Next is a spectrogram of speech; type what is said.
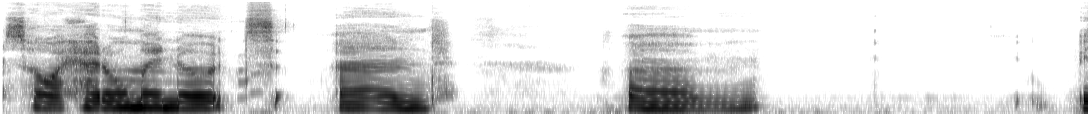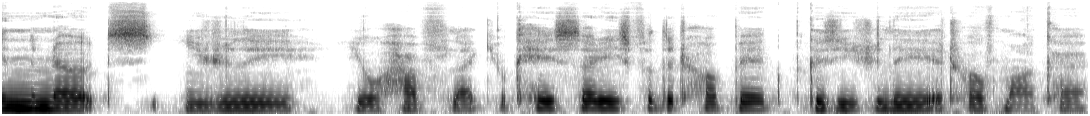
So I had all my notes and um, in the notes usually you'll have like your case studies for the topic because usually a 12 marker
